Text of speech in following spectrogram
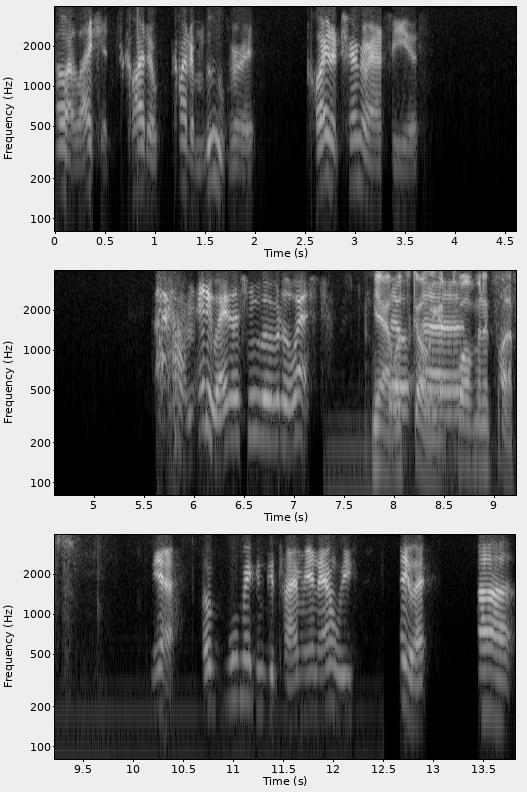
Oh, I like it. It's quite a quite a move, or quite a turnaround for you. anyway, let's move over to the West. Yeah, so, let's go. Uh, we got 12 minutes left. Yeah, oh, we're making good time here now. We anyway. Uh,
